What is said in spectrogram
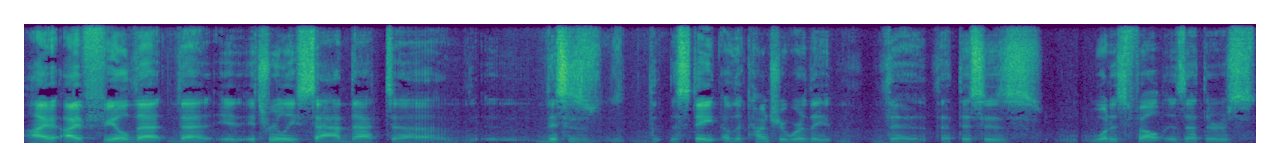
I, I feel that that it, it's really sad that uh, this is the state of the country where they the that this is what is felt is that there's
